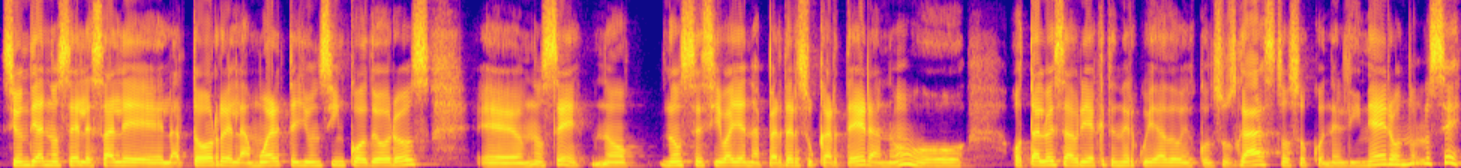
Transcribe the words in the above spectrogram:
si un día, no sé, le sale la torre, la muerte y un cinco de oros, eh, no sé, no, no sé si vayan a perder su cartera, ¿no? O, o tal vez habría que tener cuidado con sus gastos o con el dinero, no lo sé.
